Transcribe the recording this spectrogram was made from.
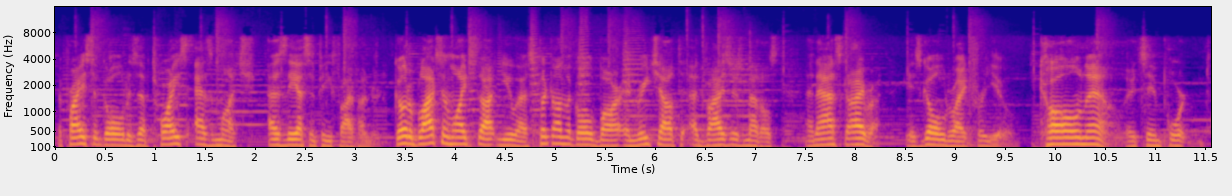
the price of gold is up twice as much as the S&P 500. Go to blacksandwhites.us, click on the gold bar and reach out to Advisors Metals and ask Ira, is gold right for you? Call now. It's important.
